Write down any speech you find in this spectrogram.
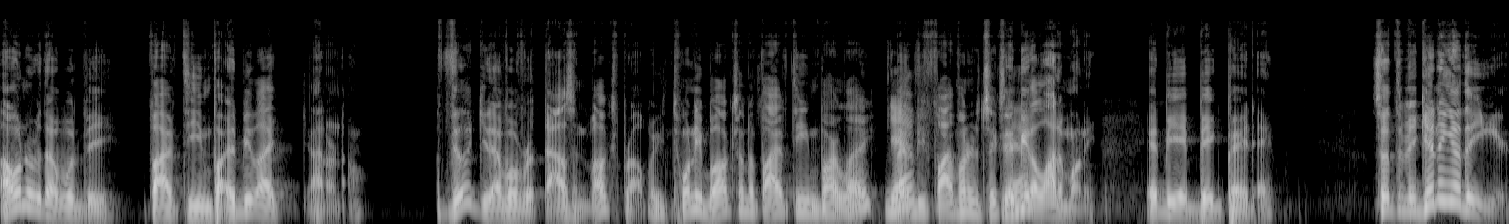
I wonder what that would be. Five team par- It'd be like, I don't know. I feel like you'd have over a thousand bucks probably. 20 bucks on a five team parlay? Yeah. That'd be 500, 600. It'd be a lot of money. It'd be a big payday. So at the beginning of the year,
